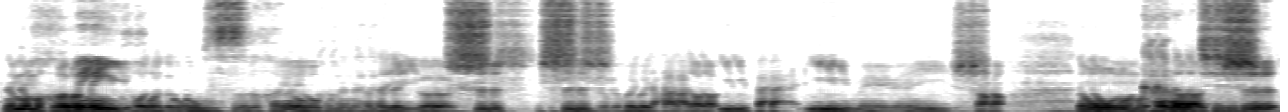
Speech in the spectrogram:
那么合并以后的公司很有可能它的一个市市值会达到一百亿美元以上。那我们看到其实。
